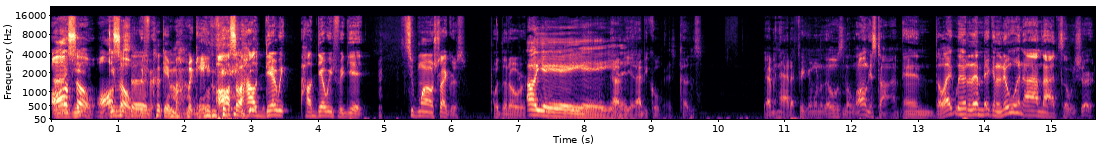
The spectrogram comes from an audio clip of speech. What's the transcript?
Uh, Also, also, give us a for- cooking mama game. also, how dare we? How dare we forget Super Mario Strikers? Put that over. oh yeah, yeah, yeah, yeah, yeah. That'd be, yeah, that'd be cool because we haven't had a freaking one of those in the longest time, and the likelihood of them making a new one, I'm not so sure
